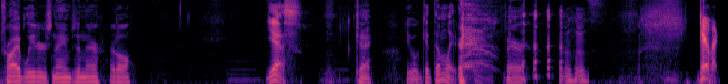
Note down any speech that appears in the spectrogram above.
tribe leaders' names in there at all? Yes. Okay. You will get them later. Fair. Damn it.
